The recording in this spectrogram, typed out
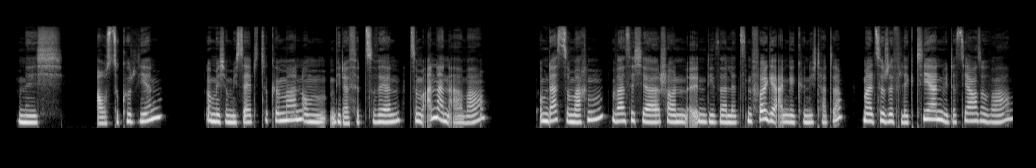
mich auszukurieren, um mich um mich selbst zu kümmern, um wieder fit zu werden. Zum anderen aber, um das zu machen, was ich ja schon in dieser letzten Folge angekündigt hatte, mal zu reflektieren, wie das Jahr so war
